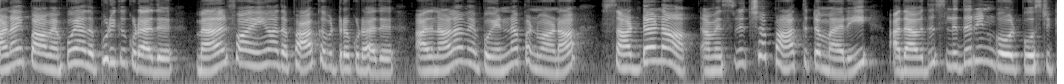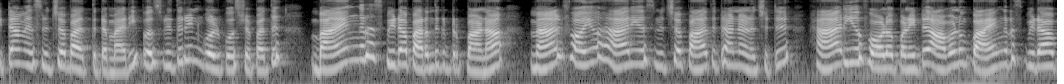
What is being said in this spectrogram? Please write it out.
ஆனால் இப்போ அவன் போய் அதை பிடிக்கக்கூடாது. மேல்ஃபாயையும் அதை பார்க்க விட்டுறக்கூடாது. அதனால அவன் இப்போ என்ன பண்ணுவானா சடனாக அவன் ஸ்னிச்சை பார்த்துட்ட மாதிரி அதாவது ஸ்லிதரின் கோல் போஸ்ட்டு கிட்ட அவன் ஸ்னிச்சை பார்த்துட்ட மாதிரி இப்போ ஸ்லிதரின் கோல் போஸ்ட்டை பார்த்து பயங்கர ஸ்பீடாக பறந்துக்கிட்டு இருப்பானா? மேல்ஃபாயும் ஹாரியை ஸ்னிச்சை பார்த்துட்டான்னு நினச்சிட்டு ஹாரியை ஃபாலோ பண்ணிவிட்டு அவனும் பயங்கர ஸ்பீடாக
